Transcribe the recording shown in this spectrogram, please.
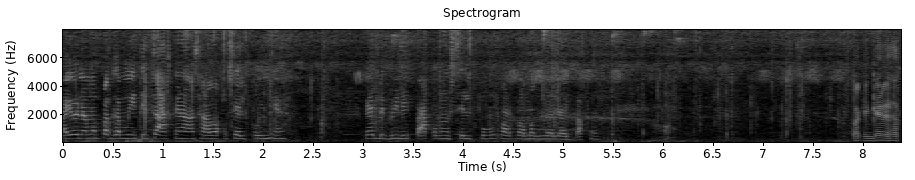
ayaw naman paggamitin sa akin ng asawa ko cellphone niya. Kaya bibili pa ako ng cellphone ko para pa magna-live ako. Pakinggan niyo sa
